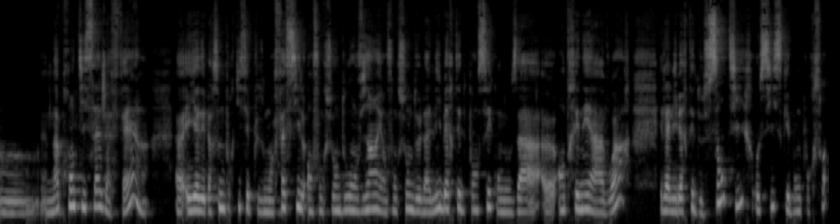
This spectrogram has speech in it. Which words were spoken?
un apprentissage à faire euh, et il y a des personnes pour qui c'est plus ou moins facile en fonction d'où on vient et en fonction de la liberté de penser qu'on nous a euh, entraîné à avoir, et la liberté de sentir aussi ce qui est bon pour soi.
